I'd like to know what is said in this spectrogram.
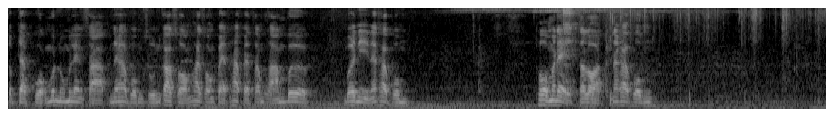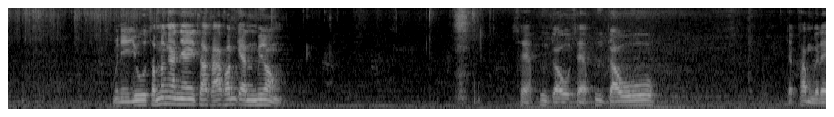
กำจัดปลวกมดหนูแมลงสาบนะครับผม 0 9 2 5 2 8 5 8 3 3 เบอร์ เบอร์นี้นะครับ ผม โทรมาได้ตลอดนะครับผมวันนี้อยู่สำนักงานใหญ่สาขาขอนแก่นพี่น้องแสบคือเกาแสบคือเกาจะค่ำก็ได้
